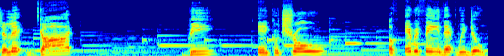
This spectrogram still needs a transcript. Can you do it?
to let God be in control of everything that we do.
